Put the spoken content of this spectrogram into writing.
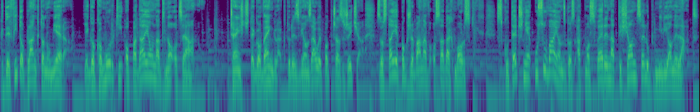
Gdy fitoplankton umiera, jego komórki opadają na dno oceanu. Część tego węgla, który związały podczas życia, zostaje pogrzebana w osadach morskich, skutecznie usuwając go z atmosfery na tysiące lub miliony lat.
